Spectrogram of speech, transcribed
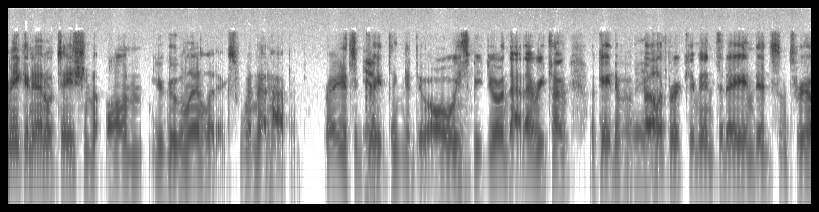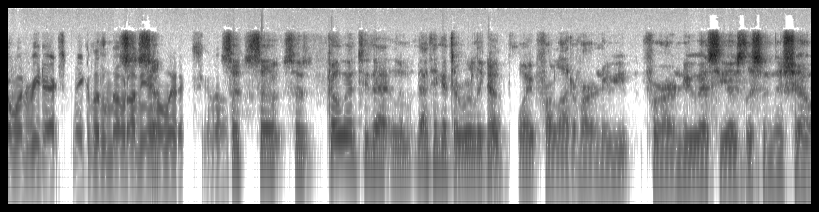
make an annotation on your Google Analytics when that happened. Right, it's a Yeah. great thing to do. Always be doing that every time. Okay, oh, the developer came in today and did some 301 redirects. Make a little note on the So- analytics. You know. So so so go into that. I think that's a really good point for a lot of our new for our new SEOs listening to the show.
